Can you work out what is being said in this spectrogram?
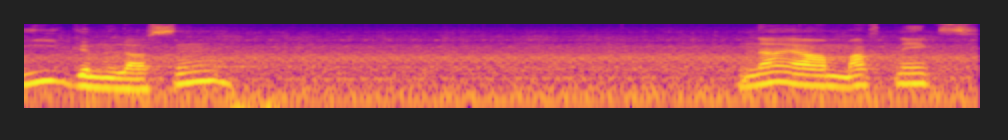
liegen lassen. Naja, macht nichts.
